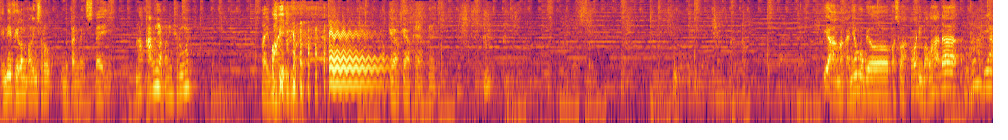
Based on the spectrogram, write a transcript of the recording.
Ini film paling seru, Independence Day. Belakangnya paling seru mah. Playboy. Oke oke oke oke. Iya makanya mobil Pak Soeharto di bawah ada. Hadiah.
